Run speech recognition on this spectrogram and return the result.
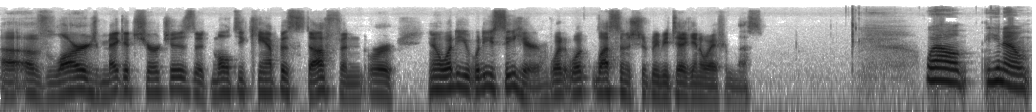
uh, of large mega churches with multi-campus stuff, and or you know what do you what do you see here? What what lessons should we be taking away from this? Well, you know,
